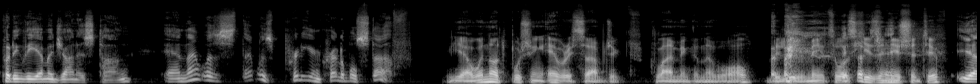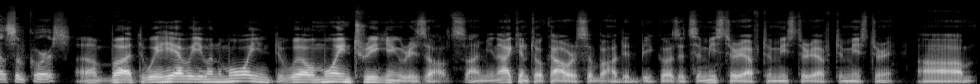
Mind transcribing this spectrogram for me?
putting the image on his tongue, and that was that was pretty incredible stuff. Yeah, we're not pushing every subject climbing on the wall. Believe me, it was his okay. initiative. Yes, of course. Uh, but we have even more, in, well, more intriguing results. I mean, I can talk hours about it because it's a mystery after mystery after mystery. Um,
